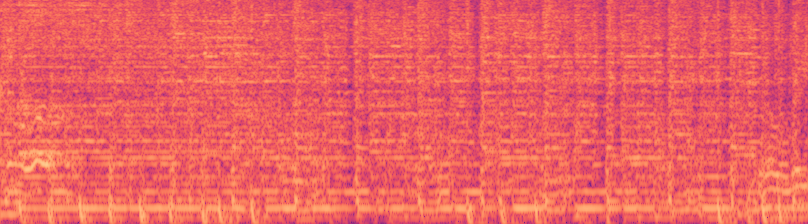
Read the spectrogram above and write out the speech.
rock and roll. Rolling,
